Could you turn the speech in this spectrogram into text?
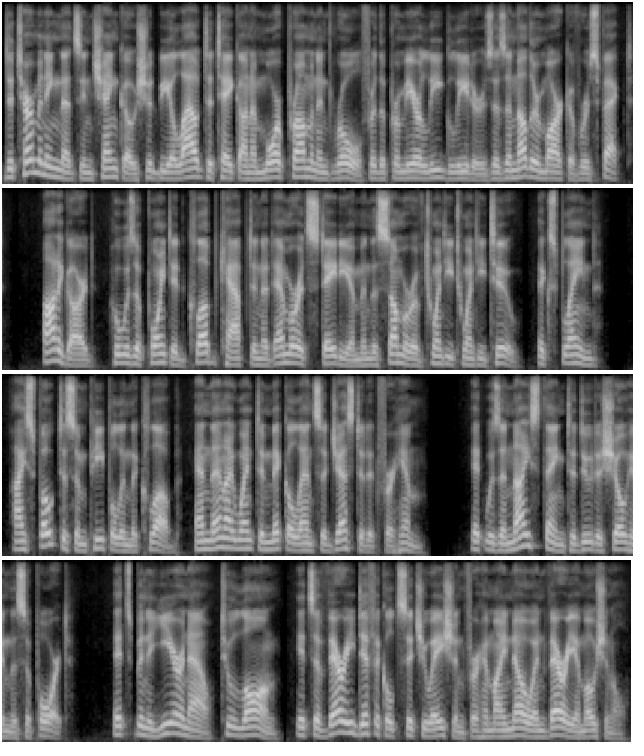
determining that Zinchenko should be allowed to take on a more prominent role for the Premier League leaders as another mark of respect. Odegaard, who was appointed club captain at Emirates Stadium in the summer of 2022, explained. I spoke to some people in the club and then I went to Mikel and suggested it for him. It was a nice thing to do to show him the support. It's been a year now, too long, it's a very difficult situation for him I know and very emotional.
